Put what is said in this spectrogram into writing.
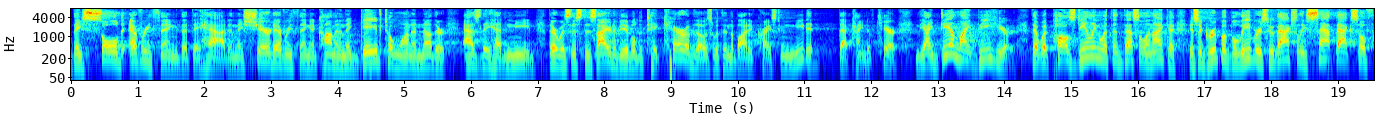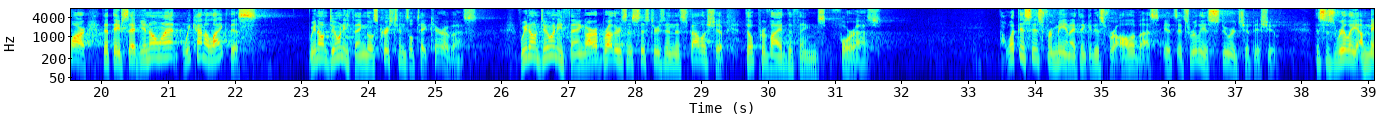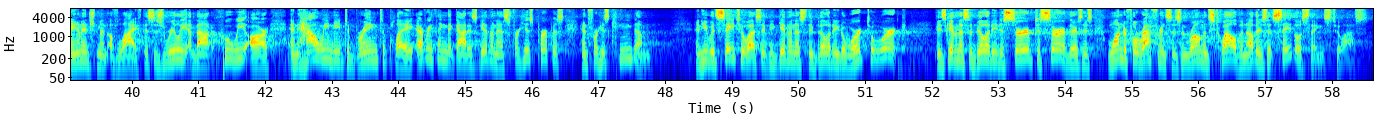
they sold everything that they had and they shared everything in common and they gave to one another as they had need. There was this desire to be able to take care of those within the body of Christ who needed that kind of care. And the idea might be here that what Paul's dealing with in Thessalonica is a group of believers who've actually sat back so far that they've said, you know what, we kind of like this. We don't do anything, those Christians will take care of us. If we don't do anything, our brothers and sisters in this fellowship, they'll provide the things for us. Now, what this is for me, and I think it is for all of us, it's, it's really a stewardship issue. This is really a management of life. This is really about who we are and how we need to bring to play everything that God has given us for His purpose and for His kingdom. And He would say to us, if you've given us the ability to work, to work. If He's given us the ability to serve, to serve. There's these wonderful references in Romans 12 and others that say those things to us.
